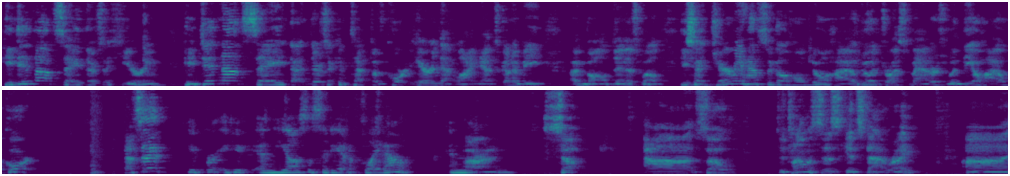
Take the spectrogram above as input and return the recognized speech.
He did not say there's a hearing. He did not say that there's a contempt of court hearing that Lynette's going to be involved in as well. He said Jeremy has to go home to Ohio to address matters with the Ohio court. That's it. He, he and he also said he had a flight out. And All right. So, uh, so DeThomas's gets that right. Uh,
